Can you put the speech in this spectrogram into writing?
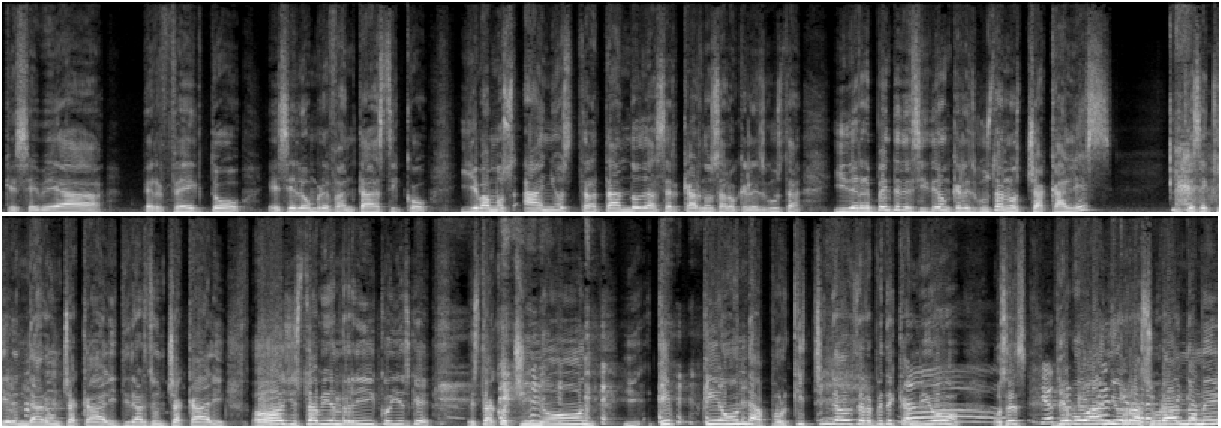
que se vea perfecto, es el hombre fantástico. Y llevamos años tratando de acercarnos a lo que les gusta. Y de repente decidieron que les gustan los chacales y que se quieren dar un chacal y tirarse un chacal y, ¡ay, está bien rico! Y es que está cochinón. Y, ¿qué, onda? ¿Por qué chingados de repente cambió? o sea, llevo años rasurándome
